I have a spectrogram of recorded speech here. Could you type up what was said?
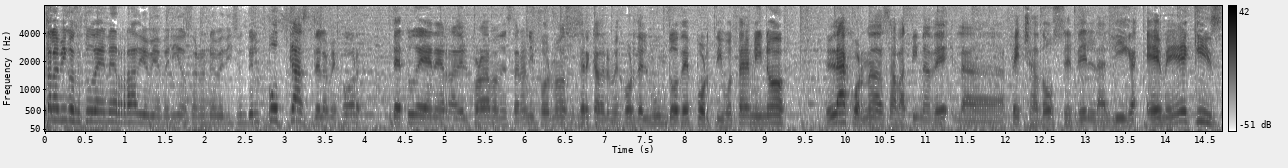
tal amigos de TUDN Radio? Bienvenidos a una nueva edición del podcast de lo mejor de TUDN Radio, el programa donde estarán informados acerca de lo mejor del mundo deportivo. Terminó la jornada sabatina de la fecha 12 de la Liga MX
